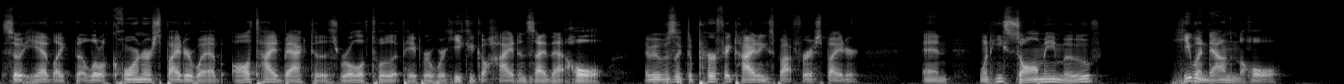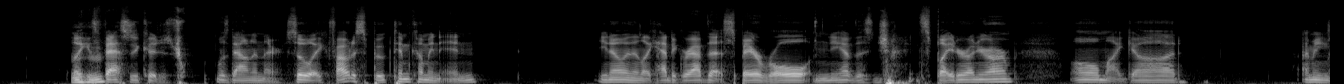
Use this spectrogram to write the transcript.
So he had like the little corner spider web all tied back to this roll of toilet paper where he could go hide inside that hole. I mean, it was like the perfect hiding spot for a spider. And when he saw me move, he went down in the hole like as mm-hmm. fast as he could, just was down in there. So like if I would have spooked him coming in, you know, and then like had to grab that spare roll, and you have this giant spider on your arm, oh my god! I mean,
